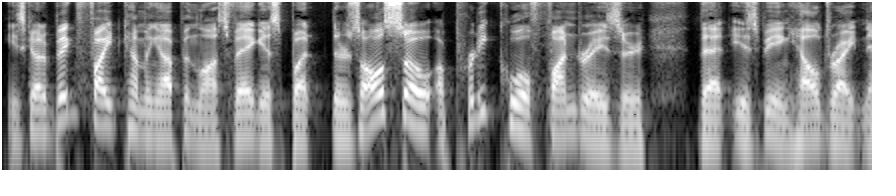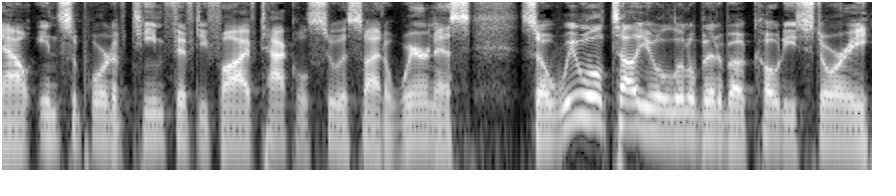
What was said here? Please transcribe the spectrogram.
He's got a big fight coming up in Las Vegas, but there's also a pretty cool fundraiser that is being held right now in support of Team 55 Tackle Suicide Awareness. So we will tell you a little bit about Cody's story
